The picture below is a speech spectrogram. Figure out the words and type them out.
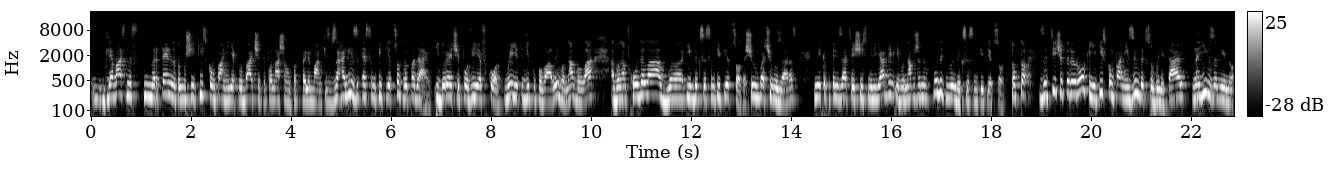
для вас не смертельно, тому що якісь компанії, як ви бачите по нашому портфелю Манкіс, взагалі з S&P 500 випадають. І, до речі, по VF Corp ми її тоді купували, вона була, вона входила в індекс S&P 500. Що ми бачимо зараз? В неї капіталізація 6 мільярдів, і вона вже не входить в індекс S&P 500. Тобто за ці 4 роки якісь компанії з індексу вилітають, на їх заміну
